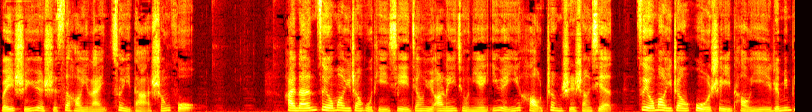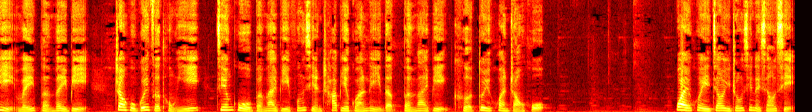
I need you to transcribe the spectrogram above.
为十一月十四号以来最大升幅。海南自由贸易账户体系将于二零一九年一月一号正式上线。自由贸易账户是一套以人民币为本位币、账户规则统一、兼顾本外币风险差别管理的本外币可兑换账户。外汇交易中心的消息。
